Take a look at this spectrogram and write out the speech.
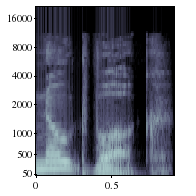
Notebook.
